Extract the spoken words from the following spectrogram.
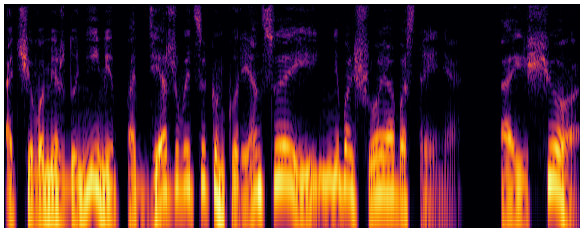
отчего между ними поддерживается конкуренция и небольшое обострение. А еще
